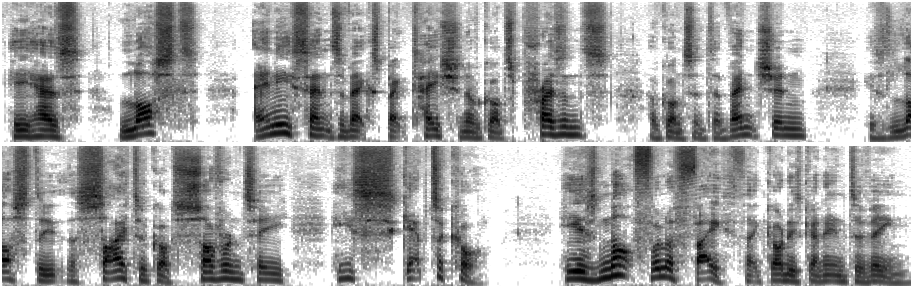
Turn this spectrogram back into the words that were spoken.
He has lost any sense of expectation of God's presence, of God's intervention. He's lost the, the sight of God's sovereignty. He's skeptical. He is not full of faith that God is going to intervene,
